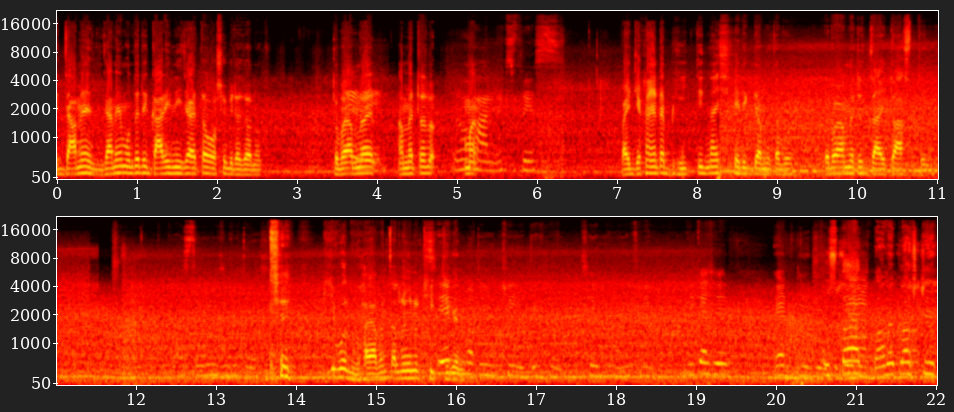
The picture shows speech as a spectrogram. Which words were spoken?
এই জ্যামে জ্যামের মধ্যে গাড়ি নিয়ে যায় তো অসুবিধাজনক। তো ভাই আমরা আমরা একটা এক্সপ্রেস ভাই যেখানে একটা ভিত্তি নাই সেদিক দিয়ে আমরা যাব। এবার আমরা একটু যাই তো আসতে। কি বলব ভাই আমার চালানোগুলো ঠিক ঠিক। উস্তাদ বামে প্লাস্টিক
